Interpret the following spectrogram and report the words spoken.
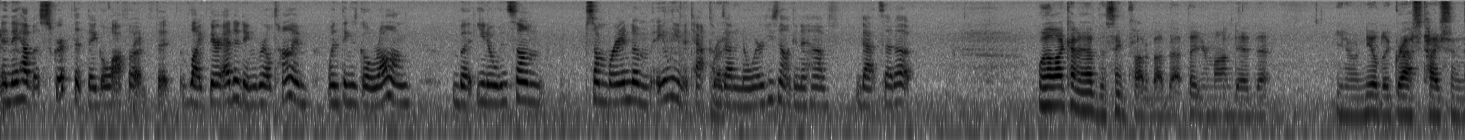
and they have a script that they go off of Right. that like they're editing real time when things go wrong but you know when some some random alien attack comes Right. out of nowhere he's not going to have that set up Well, I kind of had the same thought about that that your mom did. That you know, Neil deGrasse Tyson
